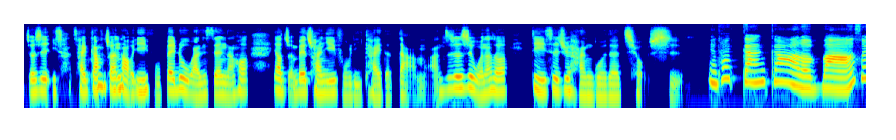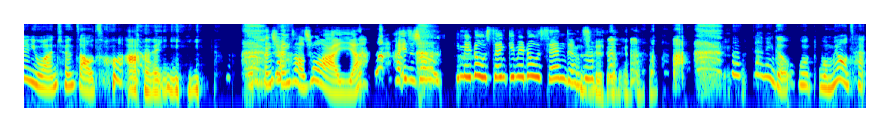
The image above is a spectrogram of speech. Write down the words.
就是一 才刚穿好衣服被录完声，然后要准备穿衣服离开的大妈，这就是我那时候第一次去韩国的糗事，也太尴尬了吧！所以你完全找错阿姨，完全找错阿姨啊！她一直说 “give me 录声，give me 录声”这样子。但那个我我没有参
